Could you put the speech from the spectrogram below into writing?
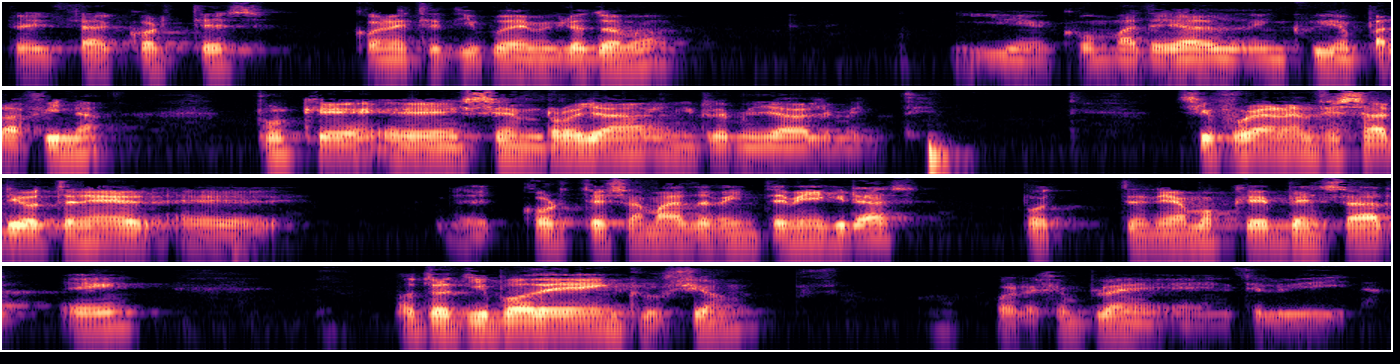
realizar cortes con este tipo de microtomos y eh, con material incluido en parafina porque eh, se enrollan irremediablemente. Si fuera necesario tener eh, cortes a más de 20 micras, pues tendríamos que pensar en otro tipo de inclusión, por ejemplo en, en celuloidina.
